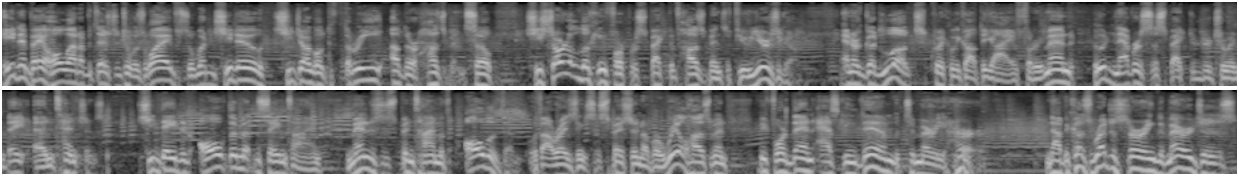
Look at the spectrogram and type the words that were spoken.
he didn't pay a whole lot of attention to his wife. So what did she do? She juggled three other husbands. So she started looking for prospective husbands a few years ago. And her good looks quickly caught the eye of three men who'd never suspected her true intentions. She dated all of them at the same time, managed to spend time with all of them without raising suspicion of her real husband before then asking them to marry her. Now, because registering the marriages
